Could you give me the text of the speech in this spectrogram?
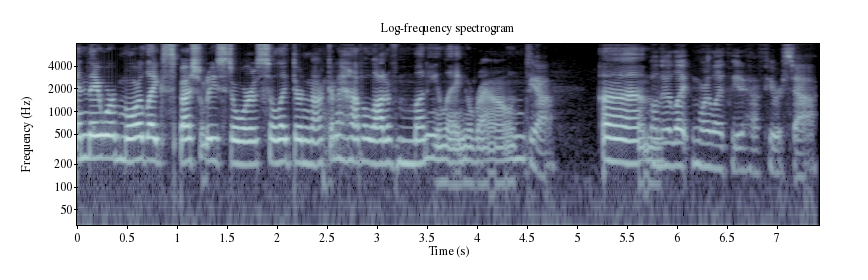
And they were more like specialty stores, so like they're not going to have a lot of money laying around. Yeah. Um Well, they're like more likely to have fewer staff.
